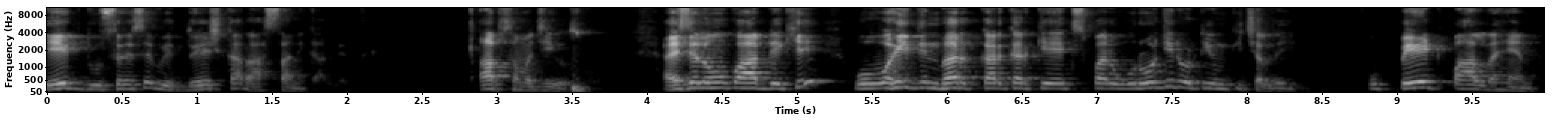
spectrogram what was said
एक दूसरे से विद्वेश का रास्ता निकाल लेते हैं। आप समझिए उसको। ऐसे लोगों को आप देखिए, वो वही दिन भर कर करके एक्स पर वो रोजी रोटी उनकी चल रही है। वो पेट पाल रहे हैं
